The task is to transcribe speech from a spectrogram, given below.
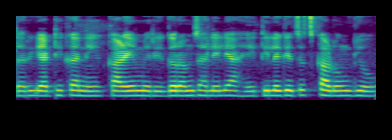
तर या ठिकाणी काळी मिरी गरम झालेली आहे. ती लगेचच काढून घेऊ.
